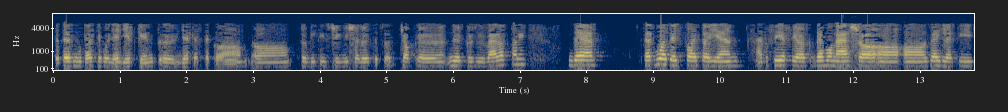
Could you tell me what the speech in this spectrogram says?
tehát ez mutatja, hogy egyébként igyekeztek a, a többi tisztségviselőt csak nők közül választani, de tehát volt egyfajta ilyen hát a férfiak bevonása az egyleti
